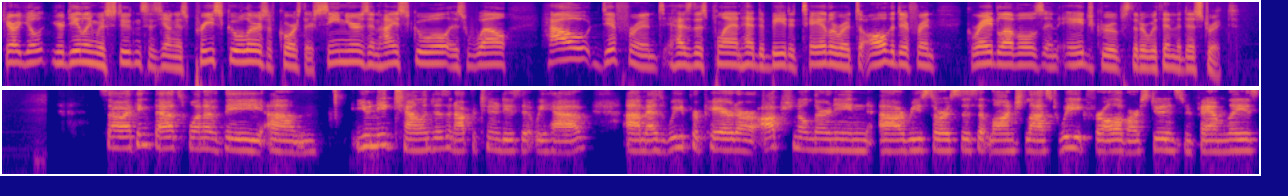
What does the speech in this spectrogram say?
Carol, you're dealing with students as young as preschoolers. Of course, they're seniors in high school as well. How different has this plan had to be to tailor it to all the different grade levels and age groups that are within the district? So I think that's one of the um, unique challenges and opportunities that we have. Um, as we prepared our optional learning uh, resources that launched last week for all of our students and families,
